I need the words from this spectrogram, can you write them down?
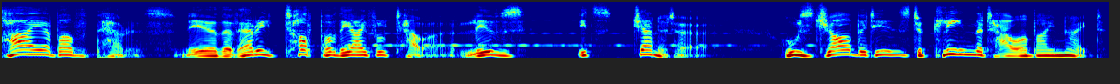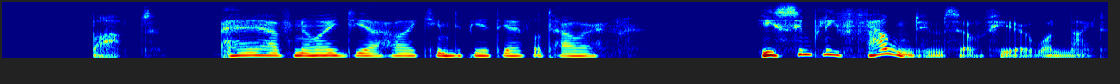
High above Paris, near the very top of the Eiffel Tower, lives its janitor, whose job it is to clean the tower by night. But I have no idea how I came to be at the Eiffel Tower. he simply found himself here one night,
